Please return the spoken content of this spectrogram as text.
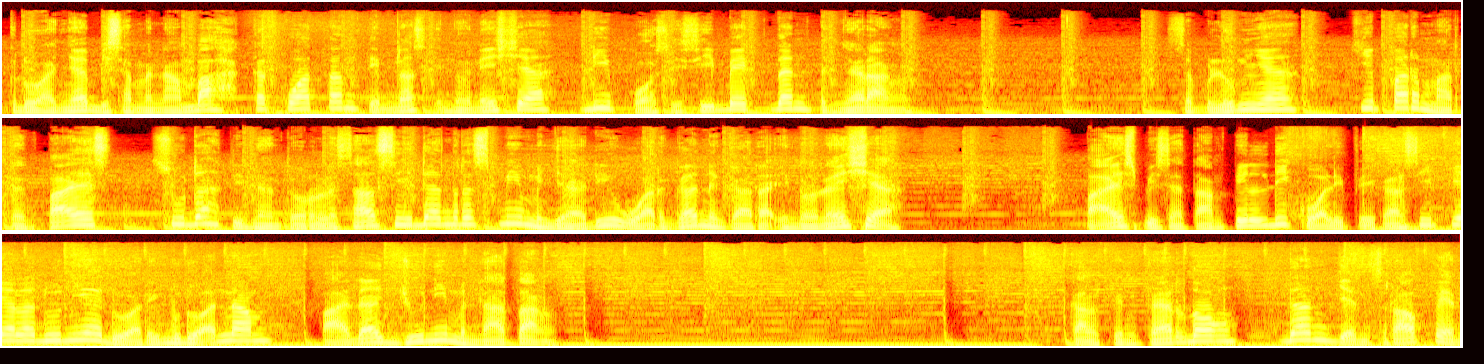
Keduanya bisa menambah kekuatan timnas Indonesia di posisi back dan penyerang. Sebelumnya, kiper Martin Paes sudah dinaturalisasi dan resmi menjadi warga negara Indonesia. Paes bisa tampil di kualifikasi Piala Dunia 2026 pada Juni mendatang. Calvin Verdong dan Jens Raven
